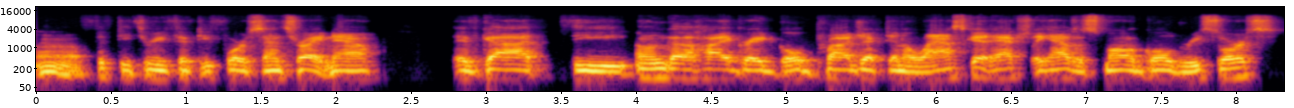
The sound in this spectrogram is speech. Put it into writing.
I don't know, 53, 54 cents right now. They've got the Unga high grade gold project in Alaska. It actually has a small gold resource.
